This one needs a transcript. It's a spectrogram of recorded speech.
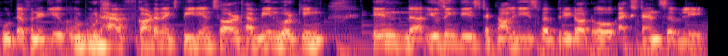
who definitely would, would have gotten experience or have been working in uh, using these technologies web 3.0 extensively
